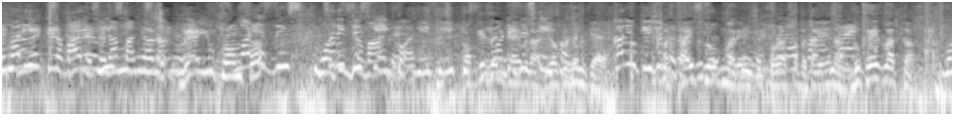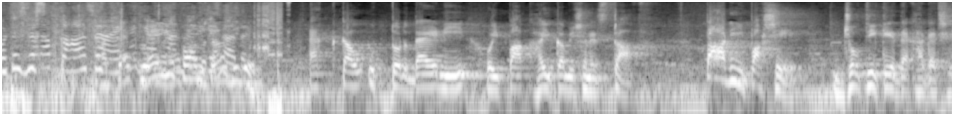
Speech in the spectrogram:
सवाल ये सवाल है sir Pakistan Where are you from, What sir? is this? What is this cake for? Occasion What क्या is है this बता- cake for? ओकेजन क्या है खाली occasion बता अट्ठाईस लोग मरे हैं, थोड़ा सा बताइए ना दुख है इस बात का What is this? आप कहाँ से आए हैं? क्या you जानकारी from? के बता साथ दीजिए हैं? একটাও উত্তর দেয়নি ওই পাক হাই কমিশনের স্টাফ তারই পাশে জ্যোতিকে দেখা গেছে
